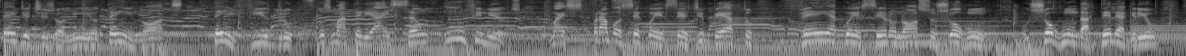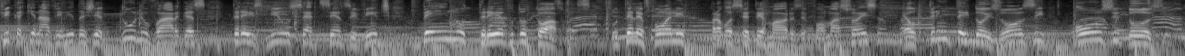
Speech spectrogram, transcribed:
Tem de tijolinho, tem inox, tem vidro, os materiais são infinitos. Mas para você conhecer de perto, venha conhecer o nosso showroom. O showroom da Teleagril fica aqui na Avenida Getúlio Vargas, 3720, bem no trevo do Topas. O telefone para você ter maiores informações é o 3211 1112.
